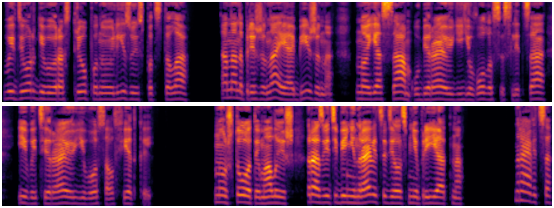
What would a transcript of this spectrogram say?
Выдергиваю растрепанную Лизу из-под стола, она напряжена и обижена, но я сам убираю ее волосы с лица и вытираю его салфеткой. «Ну что ты, малыш, разве тебе не нравится делать мне приятно?» «Нравится,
